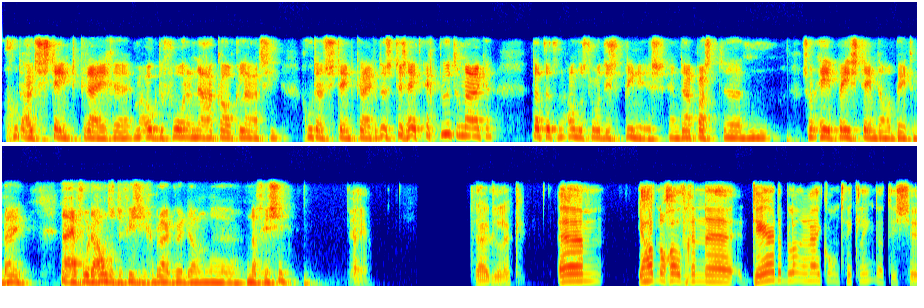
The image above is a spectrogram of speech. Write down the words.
goed uit het systeem te krijgen, maar ook de voor- en na-calculatie goed uit het systeem te krijgen. Dus het is, heeft echt puur te maken dat het een ander soort discipline is. En daar past zo'n ERP-systeem dan wat beter bij. Nou ja, voor de handelsdivisie gebruiken we dan Navision. Ja, ja. Duidelijk. Um, je had nog over een uh, derde belangrijke ontwikkeling, dat is uh,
